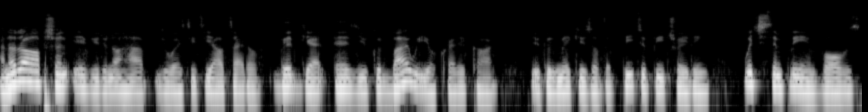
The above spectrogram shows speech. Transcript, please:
Another option if you do not have USDT outside of BitGet is you could buy with your credit card. You could make use of the P2P trading, which simply involves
